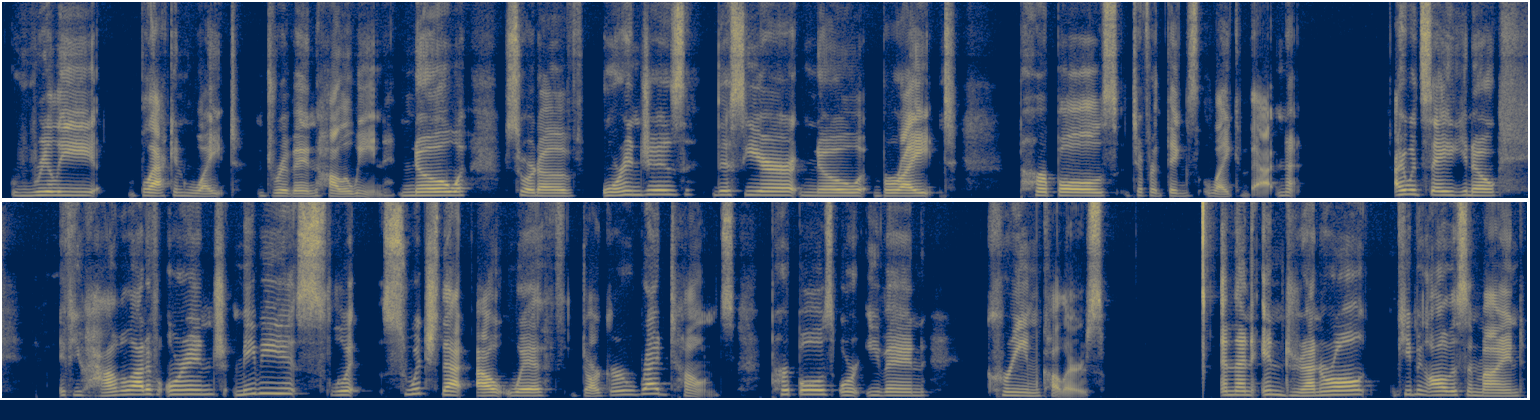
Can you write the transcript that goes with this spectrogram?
really black and white driven Halloween. No sort of oranges this year, no bright purples, different things like that. And I would say, you know, if you have a lot of orange, maybe sw- switch that out with darker red tones, purples, or even cream colors. And then in general, keeping all this in mind,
